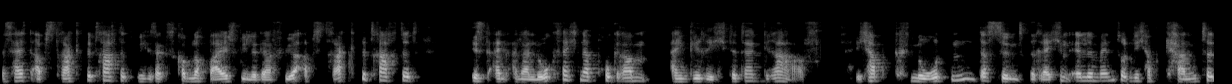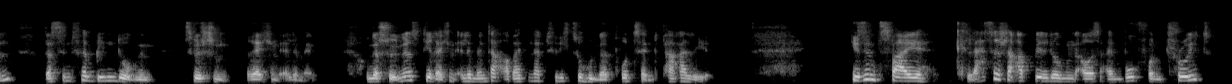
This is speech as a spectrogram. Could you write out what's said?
Das heißt, abstrakt betrachtet, wie gesagt, es kommen noch Beispiele dafür, abstrakt betrachtet ist ein Analogrechnerprogramm ein gerichteter Graph. Ich habe Knoten, das sind Rechenelemente und ich habe Kanten, das sind Verbindungen zwischen Rechenelementen. Und das Schöne ist, die Rechenelemente arbeiten natürlich zu 100 Prozent parallel. Hier sind zwei klassische Abbildungen aus einem Buch von Truitt.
